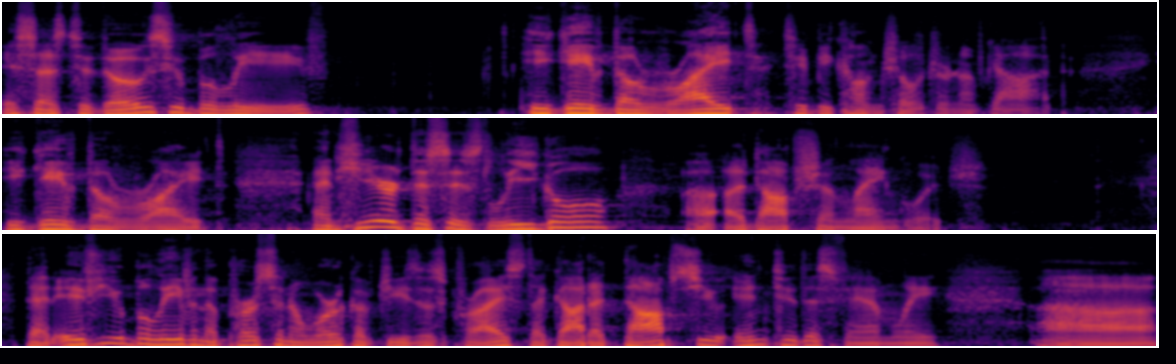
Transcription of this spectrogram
it says, To those who believe, he gave the right to become children of God. He gave the right. And here, this is legal uh, adoption language that if you believe in the person and work of Jesus Christ, that God adopts you into this family uh,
